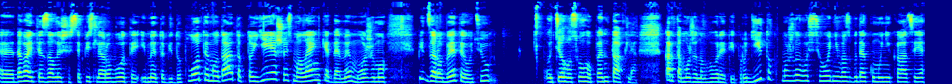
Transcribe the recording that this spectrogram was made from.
Е, давайте залишишся після роботи і ми тобі доплатимо. Тобто є щось маленьке, де ми можемо підзаробити оцю. У цього свого пентакля. Карта може нам говорити і про діток, можливо, сьогодні у вас буде комунікація.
